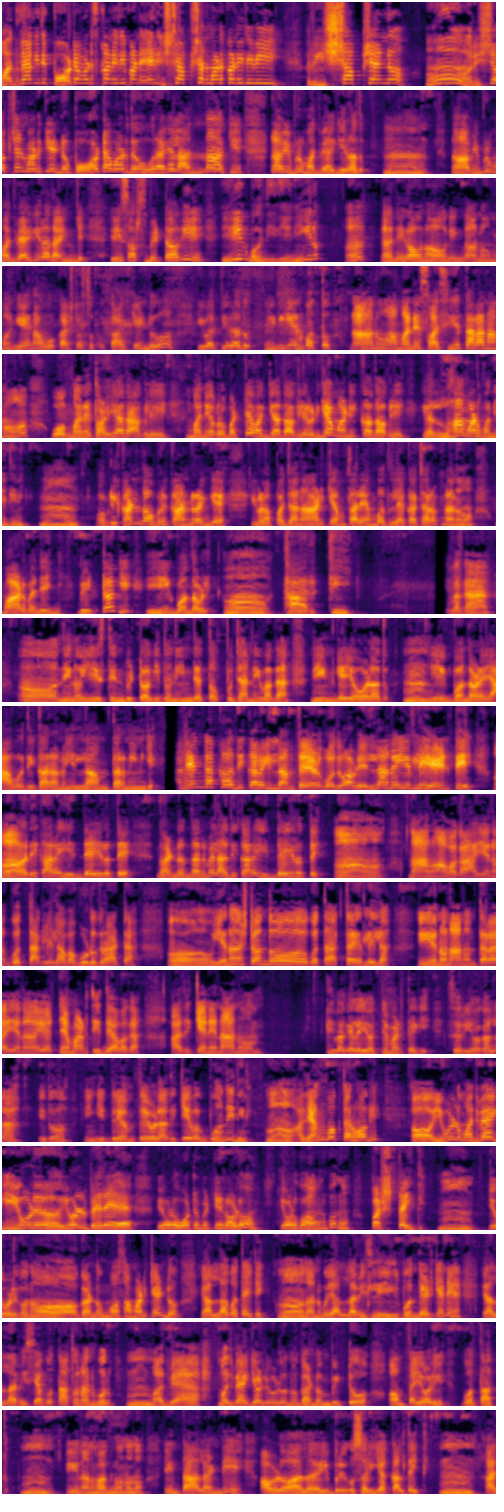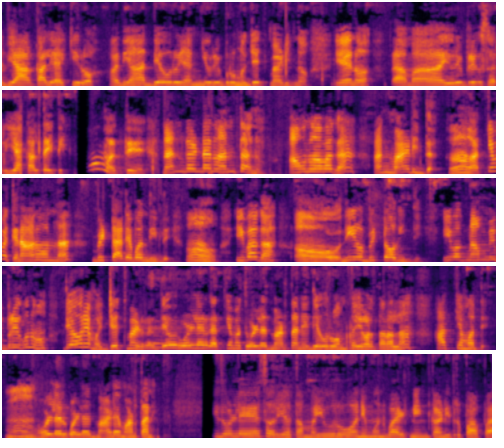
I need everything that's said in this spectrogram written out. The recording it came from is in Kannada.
ಮದುವೆ ಆಗಿದ್ದು ಫೋಟೋ ಹೊಡ್ಸ್ಕೊಂಡಿದ್ದೀವಿ ಕಣೆ ರಿಸೆಪ್ಷನ್ ಮಾಡ್ಕೊಂಡಿದ್ದೀವಿ. ರಿಸೆಪ್ಷನ್ ಹ್ಞೂ ರಿಸೆಪ್ಷನ್ ಮಾಡ್ಕೊಂಡು ಫೋಟೋ ಹೊಡೆದು ಊರಾಗೆಲ್ಲ ಅನ್ನ ಹಾಕಿ ನಾವಿಬ್ರು ಮದುವೆ ಆಗಿರೋದು. ಹ್ಞೂ ನಾವಿಬ್ರು ಮದುವೆ ಆಗಿರೋದು ಹಂಗೆ. ಈ ಸರ್ಸ್ ಬಿಟ್ಟೋಗಿ ಈಗ ಬಂದಿದೀಯ ನೀನು? ನನಗೆ ಅವನು, ಅವನಿಗೆ ನಾನು ಅಮ್ಮಂಗೆ ನಾವು ಕಷ್ಟ ಸುಖ ಕಾಯ್ಕೊಂಡು ಇವತ್ತಿರೋದು. ನಿನಗೇನು ಗೊತ್ತು? ನಾನು ಆ ಮನೆ ಸಸಿ ಥರ ನಾನು ಹೋಗಿ ಮನೆ ತೊಳೆಯೋದಾಗಲಿ, ಮನೆಗಳು ಬಟ್ಟೆ ಒಗ್ಯೋದಾಗಲಿ, ಅಡುಗೆ ಮಾಡಿಕ್ಕೋದಾಗಲಿ ಎಲ್ಲ ಮಾಡ್ಬಂದಿದ್ದೀನಿ. ಹ್ಞೂ ಒಬ್ರಿಗೆ ಕಂಡು ಒಬ್ರಿಗೆ ಕಾಣ್ರಂಗೆ. ಈಗಳಪ್ಪ ಜನ ಆಡ್ಕೊಂತಾರೆ ಎಂಬುದು ಲೆಕ್ಕಾಚಾರಕ್ಕೆ ನಾನು ಮಾಡ್ಬಂದಿದ್ದೀನಿ. ಬಿಟ್ಟೋಗಿ ಈಗ ಬಂದವಳಿ. ಹ್ಞೂ ಥಾರ್ಕಿ ಇವಾಗ ನೀನು ಈ ತಿನ್ ಬಿಟ್ಟೋಗಿದ್ದು ನಿಂಗೆ ತಪ್ಪು ಜನ ಇವಾಗ, ನಿನ್ಗೆ ಹೇಳೋದು ಹ್ಮ್, ಈಗ ಬಂದವಳೆ ಯಾವ ಅಧಿಕಾರನೂ ಇಲ್ಲ ಅಂತಾರೆ ನಿನ್ಗೆ. ಅದೆಂದಕ್ಕ ಅಧಿಕಾರ ಇಲ್ಲ ಅಂತ ಹೇಳ್ಬೋದು? ಅವಳು ಎಲ್ಲಾನೇ ಇರ್ಲಿ ಹೇಳ್ತಿ ಹಾ, ಅಧಿಕಾರ ಇದ್ದೇ ಇರುತ್ತೆ. ಗಂಡಂದನ ಮೇಲೆ ಅಧಿಕಾರ ಇದ್ದೇ ಇರುತ್ತೆ. ಹ್ಮ್ ನಾನು ಅವಾಗ ಏನೋ ಗೊತ್ತಾಗ್ಲಿಲ್ಲ, ಅವಾಗ ಹುಡುಗರಾಟ ಏನೋ ಅಷ್ಟೊಂದು ಗೊತ್ತಾಗ್ತಾ ಇರ್ಲಿಲ್ಲ. ಏನೋ ನಾನೊಂಥರ ಏನೋ ಯೋಚನೆ ಮಾಡ್ತಿದ್ದೆ ಅವಾಗ. ಅದಕ್ಕೇನೆ ನಾನು ಇವಾಗೆಲ್ಲ ಯೋಚನೆ ಮಾಡ್ತಾಗಿ ಸರಿ, ಹೋಗಲ್ಲ. ಇದು ಹಿಂಗಿದ್ರೆ ಅಂತ ಹೇಳಿ. ಅದಕ್ಕೆ ಇವಾಗ ಬಂದಿದ್ದೀನಿ. ಹ್ಞೂ ಅದು ಹೆಂಗೆ ಹೋಗ್ತಾರೆ ಹೋಗಿ ಇವಳು ಮದುವೆಯಾಗಿ, ಇವಳು ಇವಳು ಬೇರೆ, ಇವಳು ಓಟು ಬಿಟ್ಟಿರೋಳು. ಇವಳಿಗೂ ಅವನಿಗೂ ಫಸ್ಟ್ ಐತಿ. ಹ್ಞೂ ಇವಳಿಗೂ ಗಂಡು ಮೋಸ ಮಾಡ್ಕೊಂಡು ಎಲ್ಲ ಗೊತ್ತೈತಿ. ಹ್ಞೂ ನನಗೂ ಎಲ್ಲ ವಿಸ್ಲಿ. ಇಲ್ಲಿ ಬಂದೇಡ್ಕೇನೆ ಎಲ್ಲ ವಿಷಯ ಗೊತ್ತಾತು ನನಗೂ ಹ್ಞೂ ಮದುವೆ ಮದುವೆ ಆಗಿ ಇವಳು ಗಂಡನ್ ಬಿಟ್ಟು ಅಂತ ಹೇಳಿ ಗೊತ್ತಾತು. ಹ್ಞೂ ಈ ನನ್ನ ಮಗನೂ ಇಂಥ ಹಾಲಂಡಿ ಅವಳು ಅಲ್ಲ ಇಬ್ಬರಿಗೂ ಸರಿಯಾಗಿ ಕಲ್ತೈತಿ. ಹ್ಞೂ ಅದು ಯಾರು ಖಾಲಿ ಹಾಕಿರೋ? ಅದು ಯಾರು ದೇವರು ಹೆಂಗೆ ಇವ್ರಿಬ್ರು ಮುಜ್ಜೆತ್ ಮಾಡಿದ್ನು? ಏನು? ರಾಮ, ಇವರಿಬ್ರಿಗೂ ಸರಿಯಾಗಿ ಕಲ್ತೈತಿ. ಹ್ಞೂ ಮತ್ತೆ ನನ್ನ ಗಂಡನು ಅಂತಾನು. ಅವನು ಅವಾಗ ಹಂಗೆ ಮಾಡಿದ್ದ. ಹ್ಞೂ ಅದಕ್ಕೆ ಮತ್ತೆ ನಾನು ಅವನ್ನ ಬಿಟ್ಟು ಅದೇ ಬಂದಿದ್ದೆ. ಹ್ಞೂ ಇವಾಗ ನೀನು ಬಿಟ್ಟು ಹೋಗಿದ್ದಿ. ಇವಾಗ ನಮ್ಮಿಬ್ರಿಗೂ ದೇವರೇ ಮಜ್ಜತ್ ಮಾಡಿರ. ದೇವ್ರು ಒಳ್ಳೇರ್ಗೆ ಅದಕ್ಕೆ ಮತ್ತೆ ಒಳ್ಳೇದು ಮಾಡ್ತಾನೆ ದೇವರು ಅಂತ ಹೇಳ್ತಾರಲ್ಲ ಅದಕ್ಕೆ ಮತ್ತೆ ಹ್ಞೂ ಒಳ್ಳೇರ್ಗೆ ಒಳ್ಳೇದು ಮಾಡೇ ಮಾಡ್ತಾನೆ. ಇದೊಳ್ಳೆ ಸರಿಯೋ ತಮ್ಮ ಇವರು ನಿಮ್ಮನ್ ವೈಟ್ ನಿಂತ್ಕೊಂಡಿದ್ರು ಪಾಪ.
